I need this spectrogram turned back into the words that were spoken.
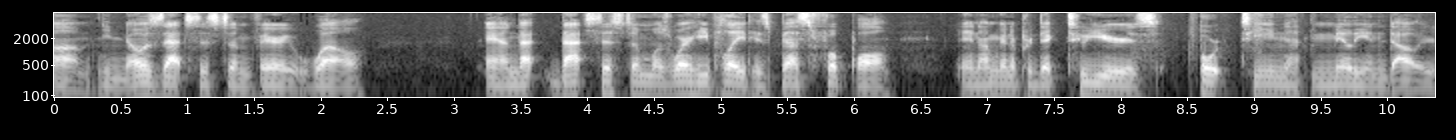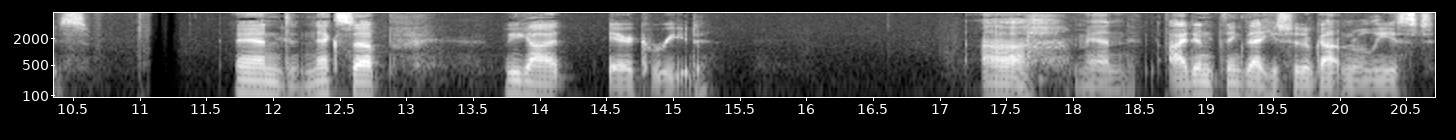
Um, he knows that system very well, and that that system was where he played his best football. And I'm gonna predict two years, fourteen million dollars. And next up, we got Eric Reid. Ah, uh, man, I didn't think that he should have gotten released.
